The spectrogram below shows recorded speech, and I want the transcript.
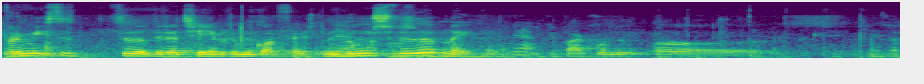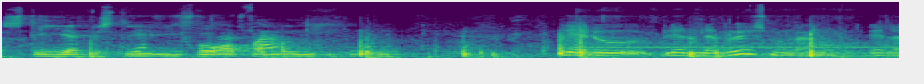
For det meste sidder det der tape rimelig godt fast, men nogen sveder den af. Ja. I kan bare gå ned og eller stige, hvis det, I får opfanget. Bliver du, bliver du nervøs nogle gange? Eller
